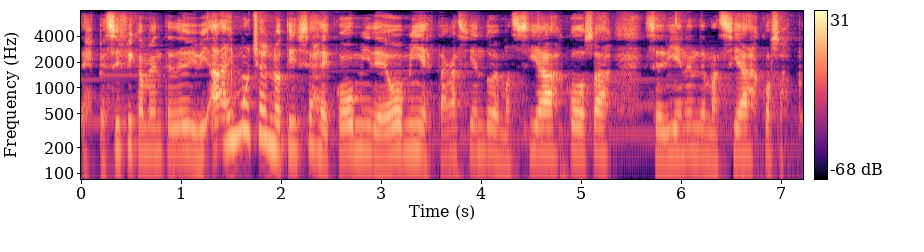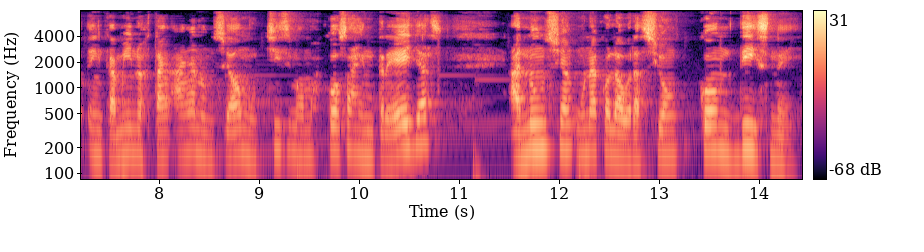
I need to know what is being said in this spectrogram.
específicamente de Vivi. Ah, hay muchas noticias de Comi, de Omi, están haciendo demasiadas cosas, se vienen demasiadas cosas en camino, están, han anunciado muchísimas más cosas, entre ellas anuncian una colaboración con Disney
